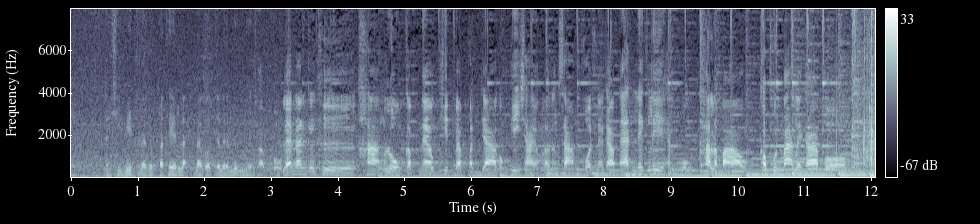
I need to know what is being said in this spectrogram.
ในชีวิตแล้วก็ประเทศและเราก็เจริญรุ่งเรืองครับผมและนั่นก็คือทางลงกับแนวคิดแบบปรัชญาของพี่ชายของเราทั้ง 3 คนนะครับ แอดเล็กลี่แห่งวงคาราบาว ขอบคุณมากเลยครับผม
